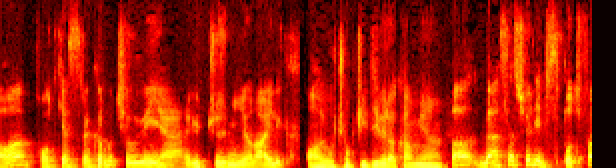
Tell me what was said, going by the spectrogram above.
Ama podcast rakamı çılgın yani. 300 milyon aylık. Ay o çok ciddi bir rakam ya. Daha- Ben sana söyleyeyim Spotify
